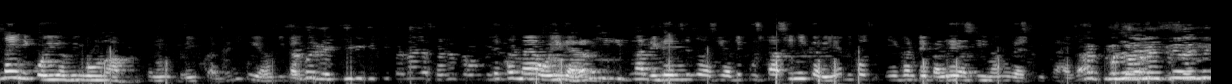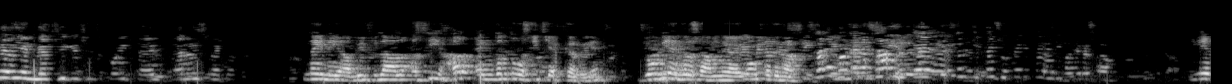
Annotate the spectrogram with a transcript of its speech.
ਨਹੀਂ ਨਹੀਂ ਕੋਈ ਅਭੀ ਉਹ ਆਪ ਨੂੰ ਬਰੀਫ ਕਰਦੇ ਨਹੀਂ ਕੋਈ ਇਹੋ ਜਿਹੀ ਗੱਲ ਕੋਈ ਰੇਕੀ ਵੀ ਕੀਤੀ ਪਹਿਲਾਂ ਜਾਂ ਸਡਨ ਕਰੋਗੇ ਦੇਖੋ ਮੈਂ ਉਹੀ ਕਹਿ ਰਿਹਾ ਨਾ ਕਿ ਇਤਨਾ ਡਿਟੇਲ से तो ਅਸੀਂ ਅਜੇ ਪੁੱਛਤਾਛ ਹੀ ਨਹੀਂ ਕਰੀ ਹੈ ਬਿਕੋਜ਼ 1 ਘੰਟੇ ਪਹਿਲੇ ਅਸੀਂ ਇਹਨਾਂ ਨੂੰ ਅਰੈਸਟ ਕੀਤਾ ਹੈਗਾ ਪ੍ਰੀਲਿਮਿਨਰੀ ਇਨਵੈਸਟੀਗੇਸ਼ਨ ਕੋਈ ਟਾਈਮ ਐਨਾਲਿਸਿਸ ਮੈਟਰ ਨਹੀਂ ਨਹੀਂ ਅਭੀ ਫਿਲਹਾਲ ਅਸੀਂ ਹਰ ਐਂਗਲ ਤੋਂ ਅਸੀਂ ਚੈੱਕ ਕਰ ਰਹੇ ਹਾਂ ਜੋ ਵੀ ਐਂਗਲ ਸਾਹਮਣੇ ਆਏਗਾ ਉਹ ਤੁਹਾਡੇ ਨਾਲ ਸਰ ਫਤਿਹਗੜ੍ਹ ਸਾਹਿਬ ਐਕਸ਼ਨ ਕਿੱਥੇ ਛੁਪੇ ਕਿੱਥੇ ਹੋਈ ਫਤਿਹਗੜ੍ਹ ਸਾਹਿਬ ਇਹ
